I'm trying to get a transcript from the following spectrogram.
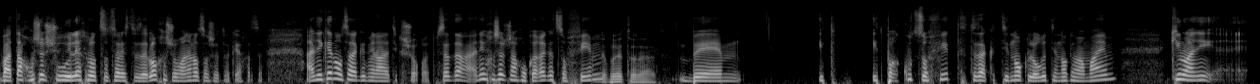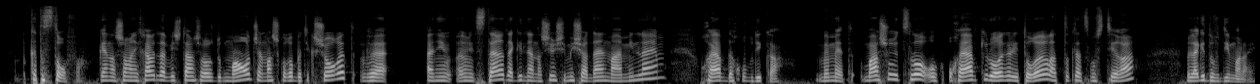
ואתה חושב שהוא ילך להיות סוציאליסט וזה לא חשוב, אני לא רוצה שתתווכח על זה. אני כן רוצה להגיד מילה לתקשורת, בסדר? אני חושבת שאנחנו כרגע צופים דה ברי לאט. בהתפרקות סופית, אתה יודע, תינוק, להוריד תינוק עם המים, כאילו אני, קטסטרופה, כן? עכשיו אני חייבת להביא שתיים שלוש דוגמאות של מה שקורה בתקשורת, ואני אני מצטערת להגיד לאנשים שמי שעדיין מאמין להם, הוא חייב דחוף בדיקה. באמת, משהו אצלו, הוא, הוא חייב כאילו רגע להתעורר, לתת לעצמו סטירה, ולהגיד עובדים עליי.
